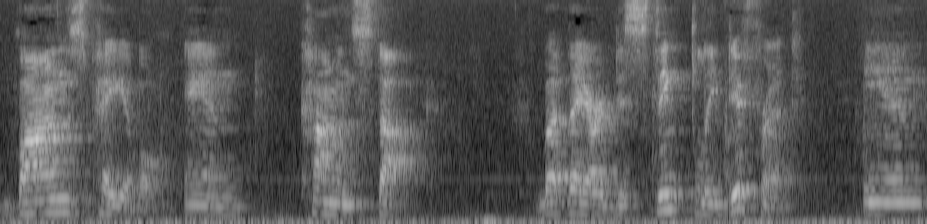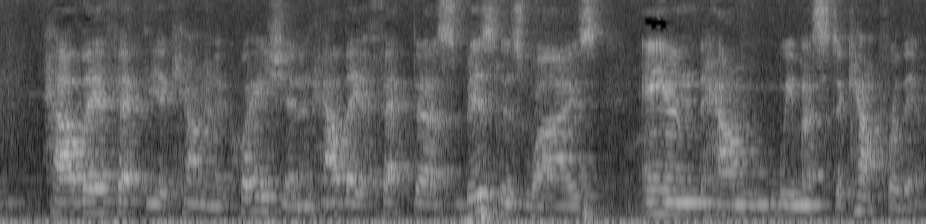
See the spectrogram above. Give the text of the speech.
Bonds payable and common stock. But they are distinctly different in how they affect the accounting equation and how they affect us business wise and how we must account for them.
